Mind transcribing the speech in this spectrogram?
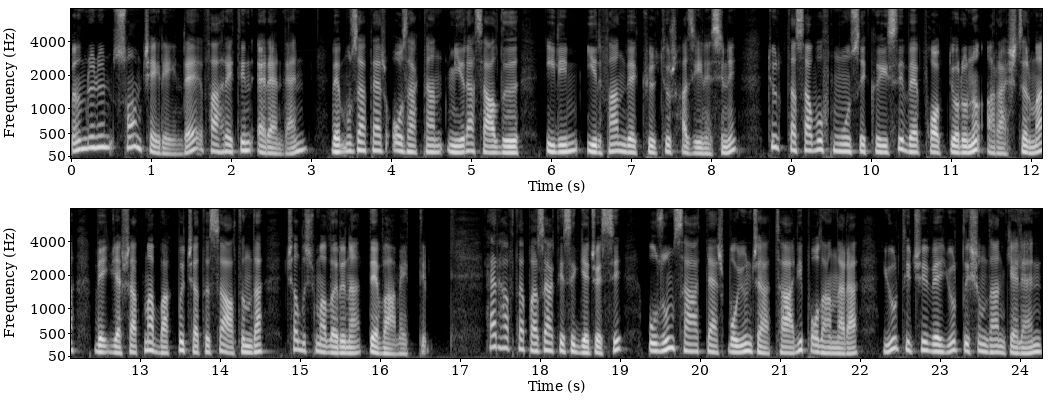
Ömrünün son çeyreğinde Fahrettin Eren'den ve Muzaffer Ozak'tan miras aldığı ilim, irfan ve kültür hazinesini Türk tasavvuf musikisi ve folklorunu araştırma ve yaşatma vakfı çatısı altında çalışmalarına devam etti. Her hafta pazartesi gecesi uzun saatler boyunca talip olanlara, yurt içi ve yurt dışından gelen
